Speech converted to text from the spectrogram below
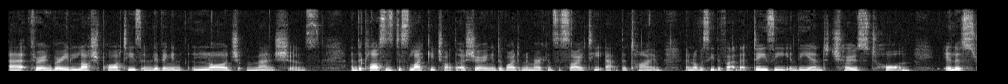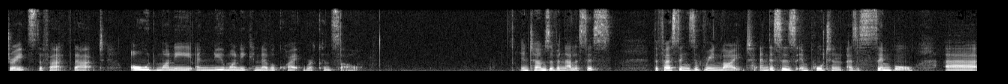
uh, throwing very lush parties and living in large mansions. And the classes dislike each other, showing a divide in American society at the time. And obviously, the fact that Daisy in the end chose Tom illustrates the fact that old money and new money can never quite reconcile. In terms of analysis, the first thing is the green light, and this is important as a symbol uh,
